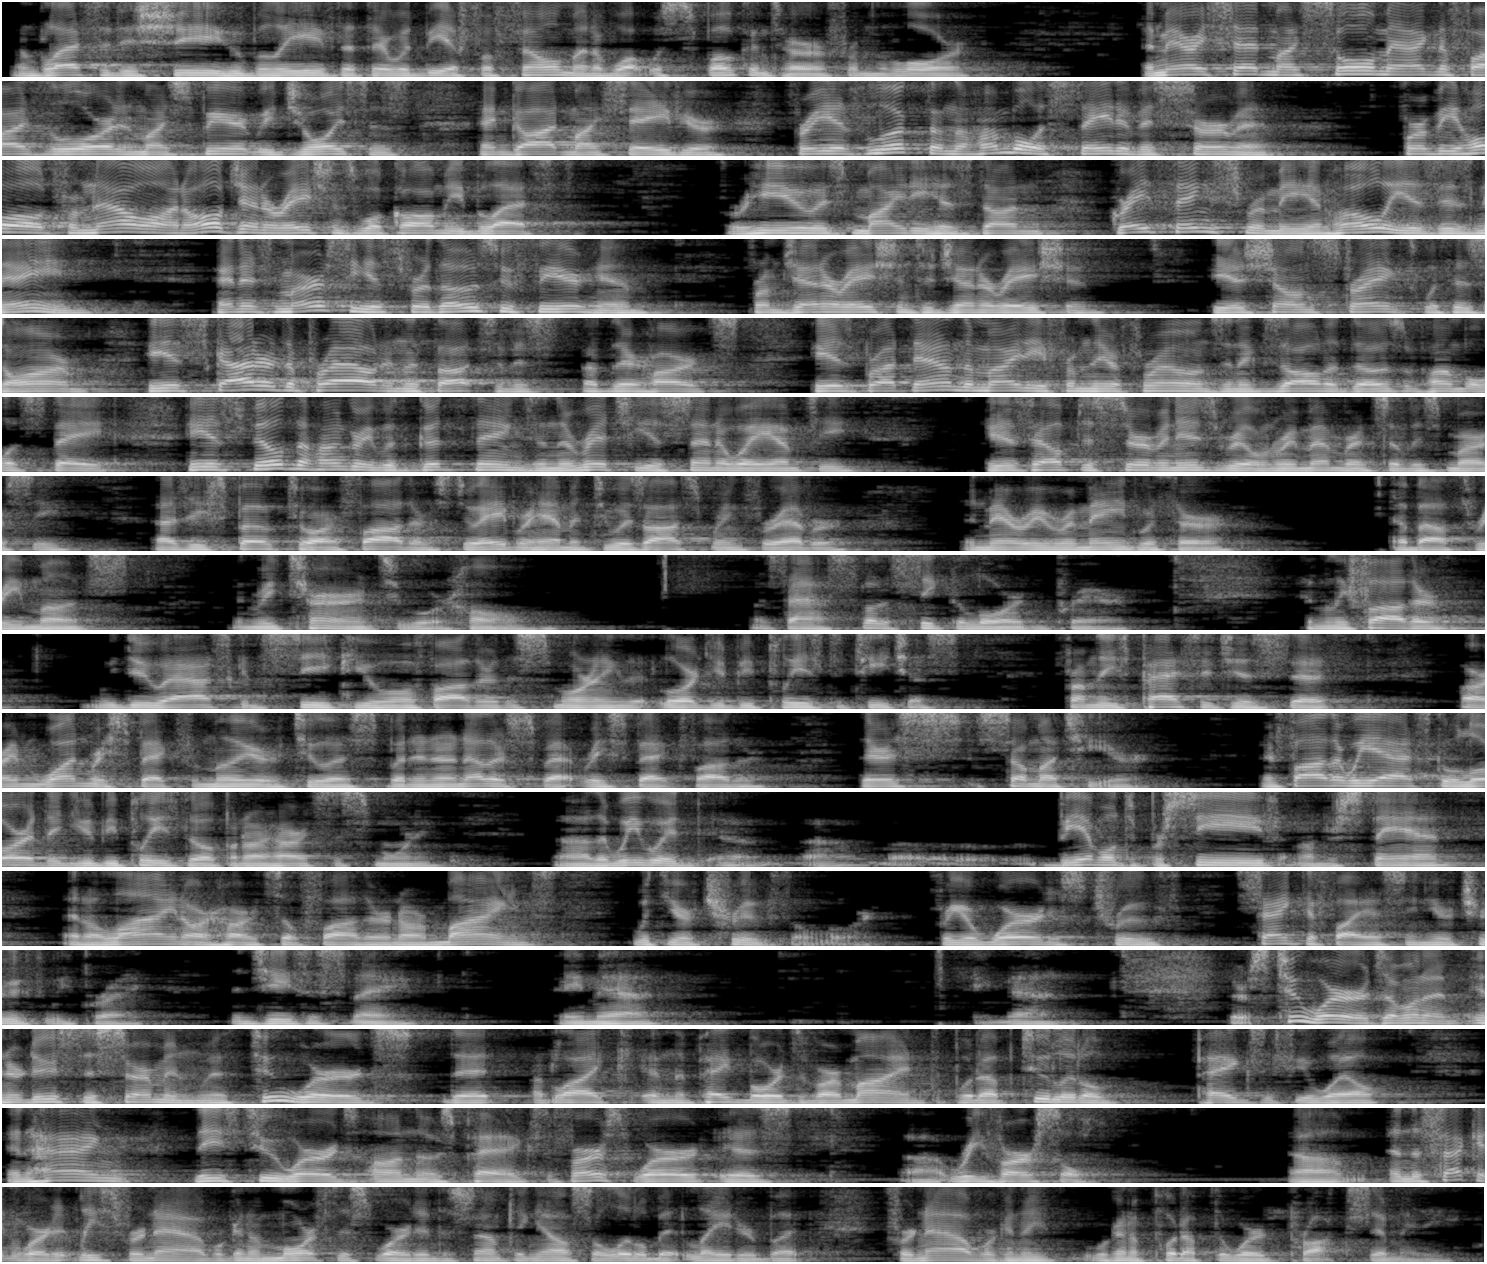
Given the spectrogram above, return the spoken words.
And blessed is she who believed that there would be a fulfillment of what was spoken to her from the Lord. And Mary said, My soul magnifies the Lord, and my spirit rejoices in God my Savior. For he has looked on the humble estate of his servant. For behold, from now on all generations will call me blessed. For he who is mighty has done great things for me, and holy is his name. And his mercy is for those who fear him from generation to generation. He has shown strength with his arm. He has scattered the proud in the thoughts of, his, of their hearts. He has brought down the mighty from their thrones and exalted those of humble estate. He has filled the hungry with good things, and the rich he has sent away empty. He has helped his servant Israel in remembrance of his mercy, as he spoke to our fathers, to Abraham, and to his offspring forever. And Mary remained with her about three months and returned to her home. Let's ask, let us seek the Lord in prayer. Heavenly Father, we do ask and seek you, O Father, this morning that, Lord, you'd be pleased to teach us from these passages that are in one respect familiar to us, but in another respect, Father, there's so much here. And Father, we ask, O Lord, that you'd be pleased to open our hearts this morning, uh, that we would uh, uh, be able to perceive and understand and align our hearts, O Father, and our minds with your truth, O Lord. For your word is truth Sanctify us in your truth, we pray. In Jesus' name, amen. Amen. There's two words I want to introduce this sermon with, two words that I'd like in the pegboards of our mind to put up two little pegs, if you will, and hang these two words on those pegs. The first word is uh, reversal. Um, and the second word, at least for now, we're going to morph this word into something else a little bit later, but for now, we're going to, we're going to put up the word proximity.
